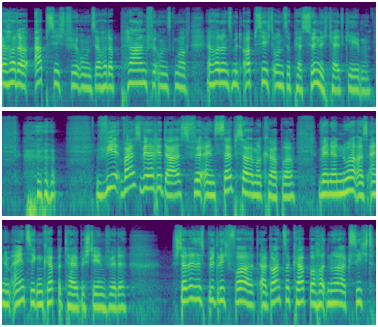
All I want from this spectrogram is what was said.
Er hat eine Absicht für uns, er hat einen Plan für uns gemacht. Er hat uns mit Absicht unsere Persönlichkeit gegeben. Wie, was wäre das für ein seltsamer Körper, wenn er nur aus einem einzigen Körperteil bestehen würde? Stell dir das bildlich vor, ein ganzer Körper hat nur ein Gesicht.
